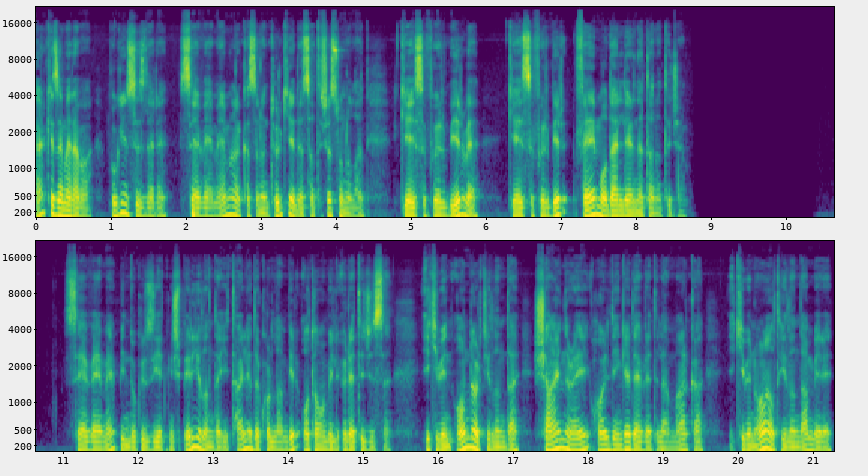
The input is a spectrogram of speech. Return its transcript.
Herkese merhaba. Bugün sizlere SVM markasının Türkiye'de satışa sunulan G01 ve G01F modellerini tanıtacağım. SVM 1971 yılında İtalya'da kurulan bir otomobil üreticisi. 2014 yılında Shine Ray Holding'e devredilen marka, 2016 yılından beri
